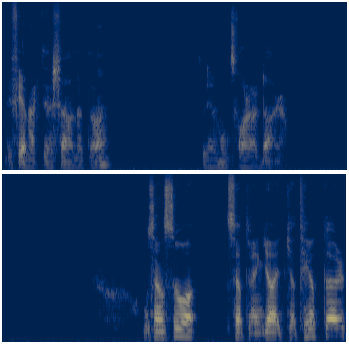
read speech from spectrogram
det felaktiga kärlet. Då. Så det motsvarar där. Och sen så sätter vi en guidekateter.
